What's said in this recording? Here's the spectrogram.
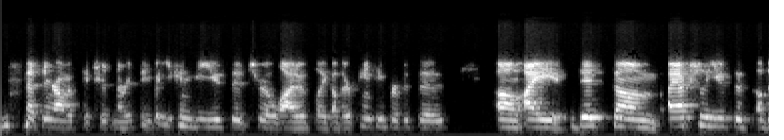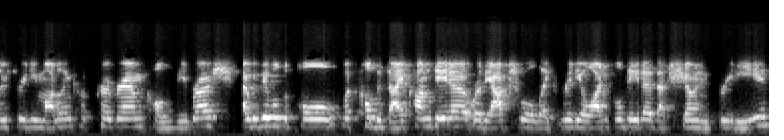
messing around with pictures and everything, but you can be used it to a lot of like other painting purposes. Um, I did some, I actually used this other 3D modeling program called ZBrush. I was able to pull what's called the DICOM data or the actual like radiological data that's shown in 3D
